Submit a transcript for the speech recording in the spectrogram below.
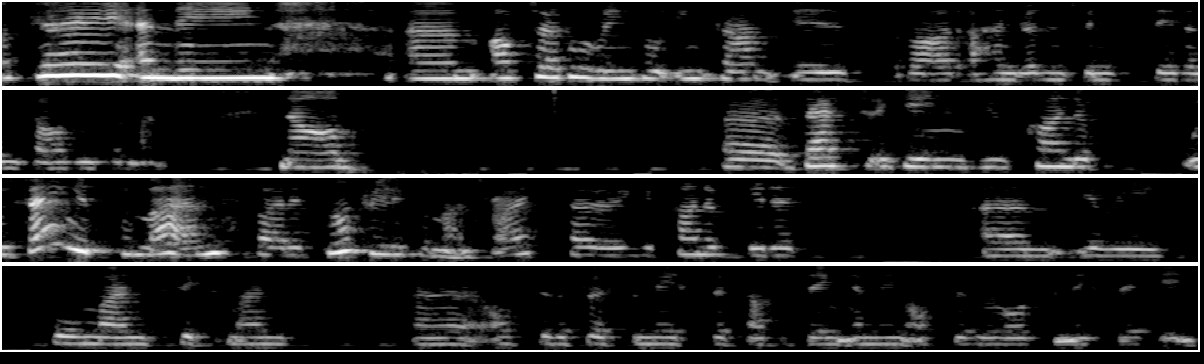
Okay, and then um, our total rental income is about 127,000 per month. Now, uh, that again, you kind of, we're saying it's per month, but it's not really per month, right? So you kind of get it um, every four months, six months uh, after the first semester type of thing, and then after the last semester again.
